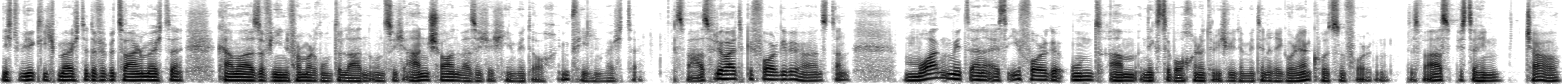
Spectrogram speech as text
nicht wirklich möchte, dafür bezahlen möchte, kann man also auf jeden Fall mal runterladen und sich anschauen, was ich euch hiermit auch empfehlen möchte. Das war's für die heutige Folge. Wir hören uns dann morgen mit einer SE-Folge und ähm, nächste Woche natürlich wieder mit den regulären kurzen Folgen. Das war's. Bis dahin. Ciao.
